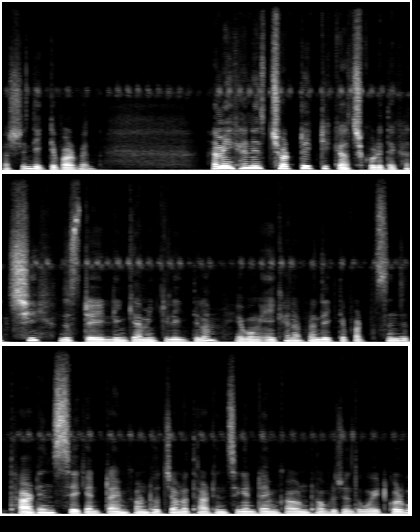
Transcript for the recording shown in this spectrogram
পাশে দেখতে পারবেন। আমি এখানে ছোট্ট একটি কাজ করে দেখাচ্ছি। জাস্ট এই লিঙ্কে আমি ক্লিক দিলাম এবং এইখানে আপনারা দেখতে পাচ্ছেন যে থার্টিন সেকেন্ড টাইম কাউন্ট হচ্ছে। আমরা third thirteen second time count হওয়া পর্যন্ত ওয়েট করব।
